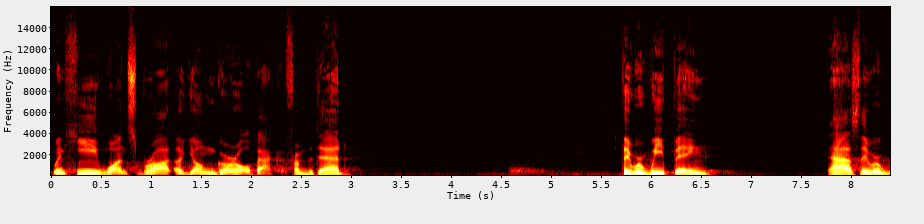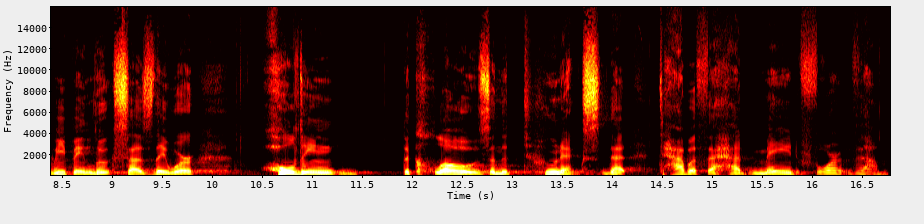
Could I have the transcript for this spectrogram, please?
when he once brought a young girl back from the dead. They were weeping. As they were weeping, Luke says they were holding the clothes and the tunics that Tabitha had made for them.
